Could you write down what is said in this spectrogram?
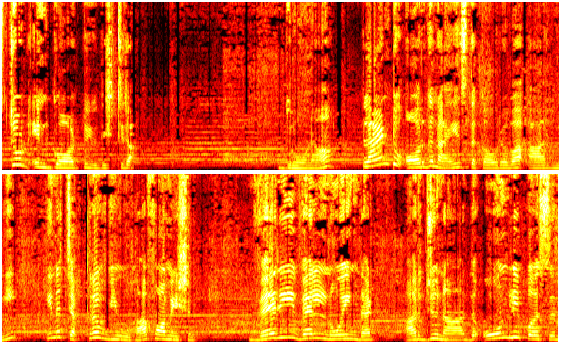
stood in guard to Yudhishthira. Drona planned to organize the Kaurava army in a Chakravyuha formation very well knowing that Arjuna, the only person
